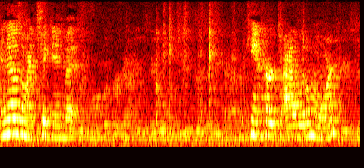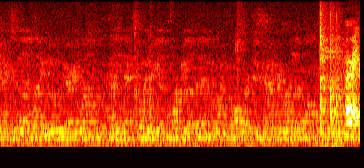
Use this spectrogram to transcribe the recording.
I know it's on my chicken, but can't hurt to add a little more. All right,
